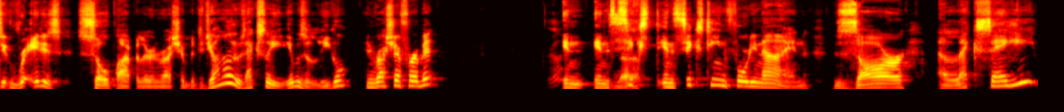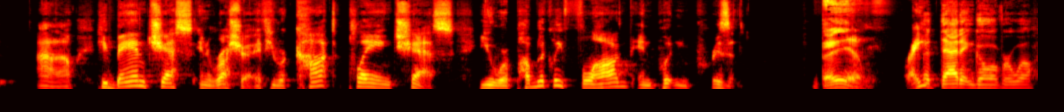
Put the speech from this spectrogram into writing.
it is so popular in Russia. But did y'all know it was actually it was illegal in Russia for a bit? In in six in 1649, Tsar Alexei, I don't know, he banned chess in Russia. If you were caught playing chess, you were publicly flogged and put in prison. Damn. Right? But that didn't go over well.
